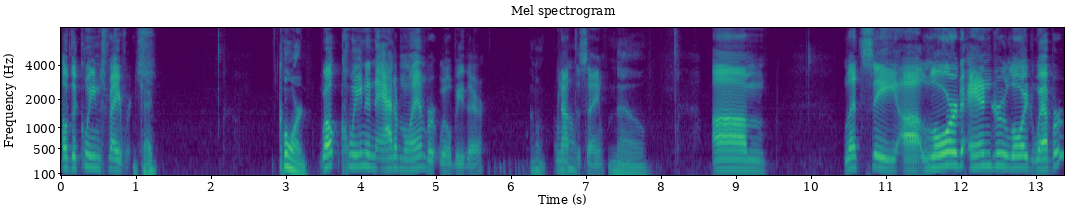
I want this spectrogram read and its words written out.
of the Queen's favorites. Okay. Corn. Well, Queen and Adam Lambert will be there. I don't. I Not don't- the same. No. Um, let's see. Uh, Lord Andrew Lloyd Webber.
